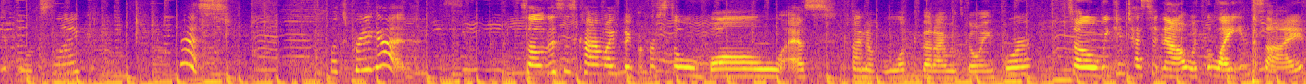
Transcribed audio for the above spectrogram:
it looks like this. Looks pretty good. So this is kind of like the crystal ball-esque kind of look that I was going for. So we can test it now with the light inside.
